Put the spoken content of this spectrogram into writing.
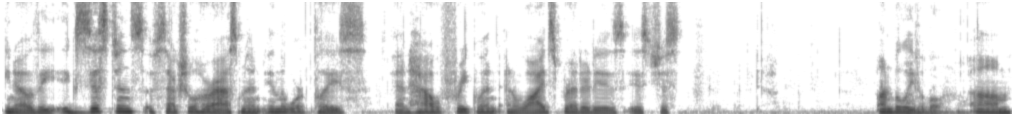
you know, the existence of sexual harassment in the workplace and how frequent and widespread it is is just unbelievable. Um,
